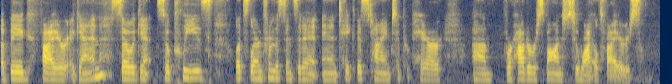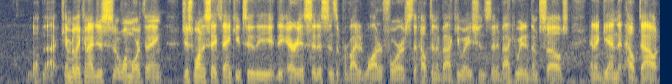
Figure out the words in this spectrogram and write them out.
a big fire again. So again, so please let's learn from this incident and take this time to prepare um, for how to respond to wildfires. Love that, Kimberly. Can I just one more thing? Just want to say thank you to the the area citizens that provided water for us, that helped in evacuations, that evacuated themselves, and again that helped out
